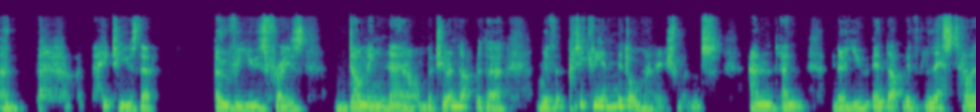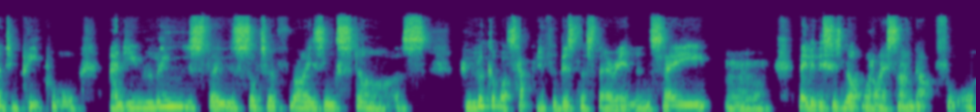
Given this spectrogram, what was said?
a, a I hate to use that overused phrase dumbing down but you end up with a with particularly in middle management and and you know you end up with less talented people and you lose those sort of rising stars who look at what's happening to the business they're in and say mm, maybe this is not what i signed up for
